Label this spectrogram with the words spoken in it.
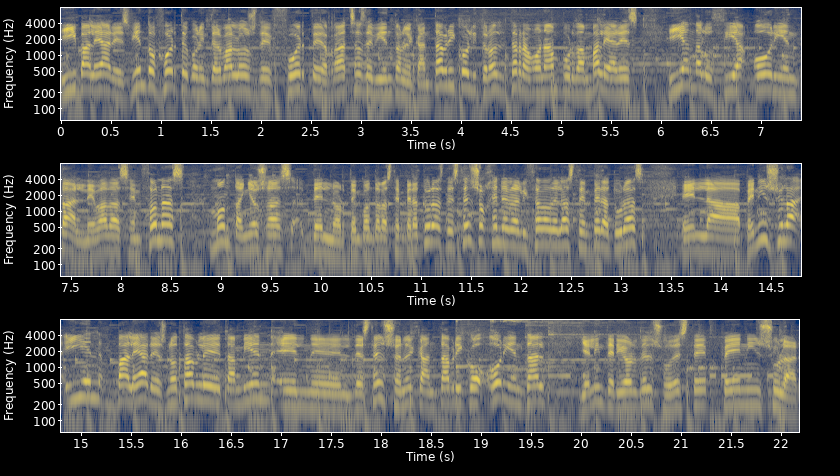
y Baleares. Viento fuerte con intervalos de fuertes rachas de viento en el Cantábrico, litoral de Tarragona, Ampurdán, Baleares y Andalucía Oriental. Nevadas en zonas montañosas del norte. En cuanto a las temperaturas, descenso generalizado de las temperaturas en la península y en Baleares. Notable también en el descenso en el Cantábrico Oriental y el interior del sudeste peninsular.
